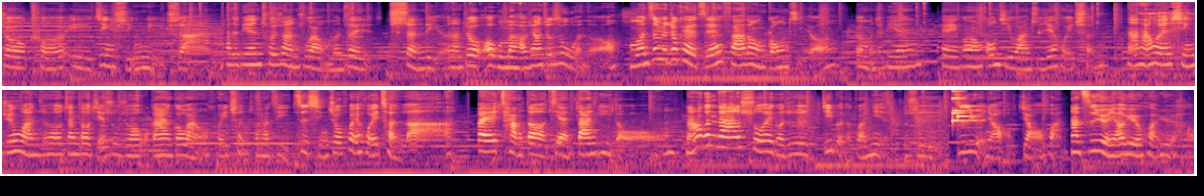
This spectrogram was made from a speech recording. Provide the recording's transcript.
就可以进行拟战。他这边推算出来我们这里胜利了，那就哦，我们好像就是稳了哦。我们这边就可以直接发动攻击了，所以我们这边可以刚刚攻击完直接回城。那他会行军完之后，战斗结束之后，我刚刚勾完回城之后，他自己自行就会回城啦，非常的简单易懂。然后跟大家说一个就是基本的观念，就是资源要交换，那资源要越换越好。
